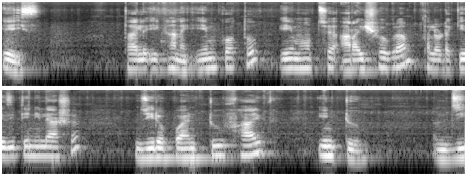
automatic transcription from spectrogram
এইচ তাহলে এখানে এম কত? এম হচ্ছে আড়াইশো গ্রাম, তাহলে ওটা কেজিতে নিলে আসে zero point two five into g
